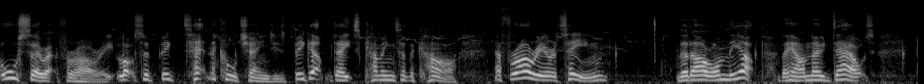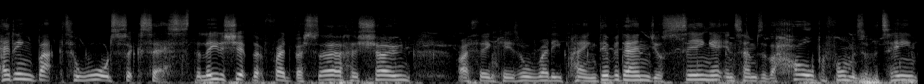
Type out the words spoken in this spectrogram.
Also at Ferrari, lots of big technical changes, big updates coming to the car. Now Ferrari are a team that are on the up. They are no doubt heading back towards success. The leadership that Fred Vasseur has shown, I think, is already paying dividends. You're seeing it in terms of the whole performance of the team,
